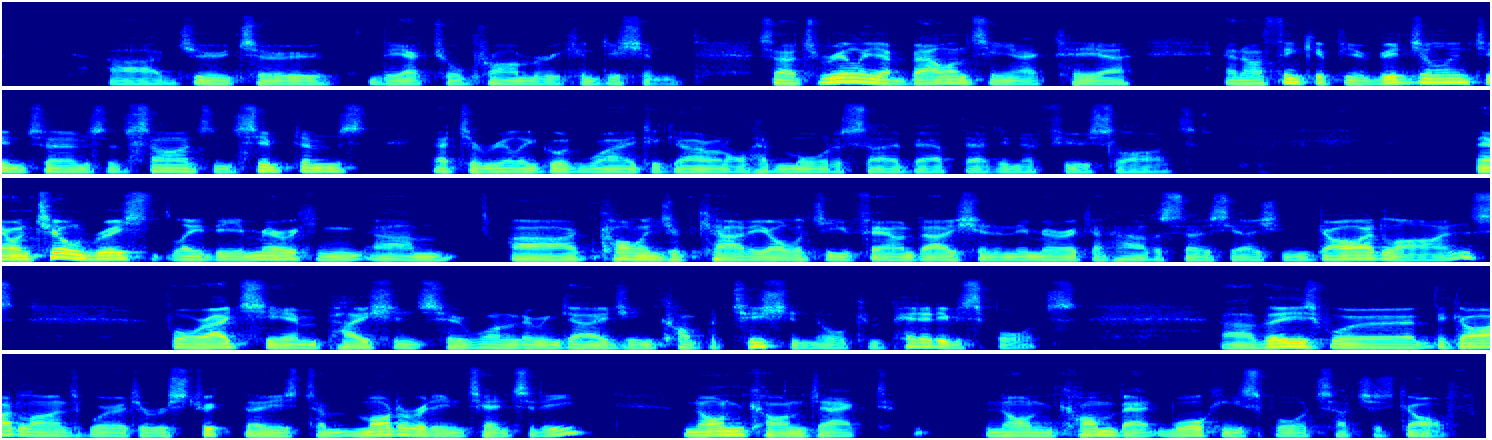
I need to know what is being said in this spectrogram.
uh, due to the actual primary condition. So it's really a balancing act here. And I think if you're vigilant in terms of signs and symptoms, that's a really good way to go. And I'll have more to say about that in a few slides. Now, until recently, the American um, uh, College of Cardiology Foundation and the American Heart Association guidelines for HCM patients who wanted to engage in competition or competitive sports. Uh, these were the guidelines were to restrict these to moderate intensity, non contact, non combat walking sports such as golf.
